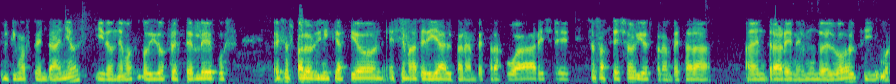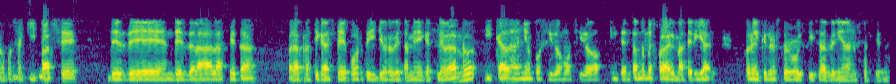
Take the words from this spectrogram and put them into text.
últimos 30 años y donde hemos podido ofrecerle pues esos palos de iniciación, ese material para empezar a jugar, ese, esos accesorios para empezar a, a, entrar en el mundo del golf y bueno, pues aquí pase desde, desde la A a la Z para practicar este deporte y yo creo que también hay que celebrarlo y cada año pues hemos ido intentando mejorar el material con el que nuestros golfistas venían a nuestras tierras.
